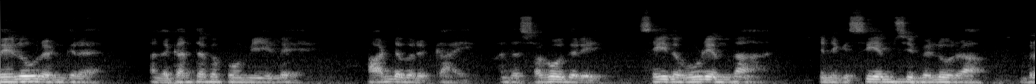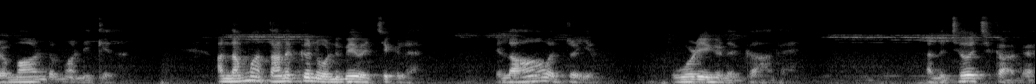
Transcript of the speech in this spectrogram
வேலூர் என்கிற அந்த கந்தக பூமியிலே ஆண்டவருக்காய் அந்த சகோதரி செய்த ஊழியம்தான் இன்னைக்கு சிஎம்சி வெல்லூரா பிரம்மாண்டமாக நிற்கிது அந்த அம்மா தனக்குன்னு ஒன்றுமே வச்சுக்கல. எல்லாவற்றையும் ஊழியர்களுக்காக அந்த சர்ச்சுக்காக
